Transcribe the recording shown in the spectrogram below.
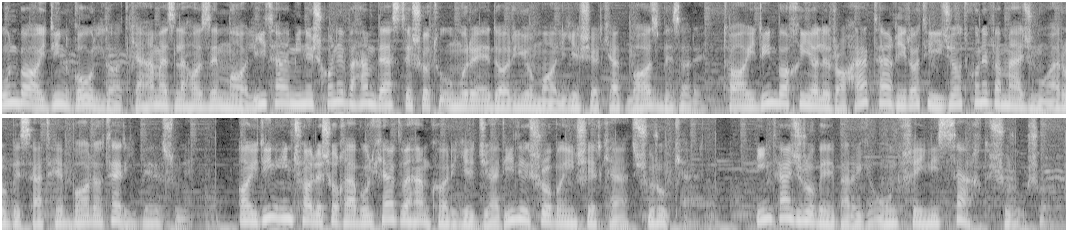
اون به آیدین قول داد که هم از لحاظ مالی تأمینش کنه و هم دستش رو تو امور اداری و مالی شرکت باز بذاره تا آیدین با خیال راحت تغییراتی ایجاد کنه و مجموعه رو به سطح بالاتری برسونه. آیدین این چالش رو قبول کرد و همکاری جدیدش رو با این شرکت شروع کرد. این تجربه برای اون خیلی سخت شروع شد.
